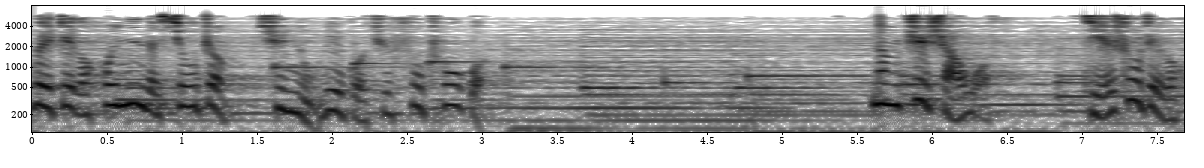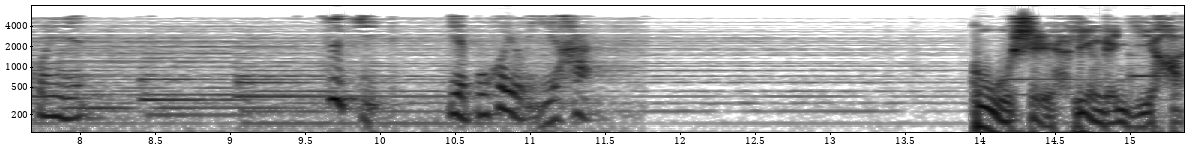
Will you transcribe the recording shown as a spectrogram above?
为这个婚姻的修正去努力过去付出过。那么至少我结束这个婚姻，自己也不会有遗憾。故事令人遗憾，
